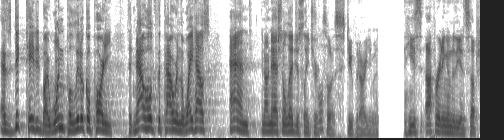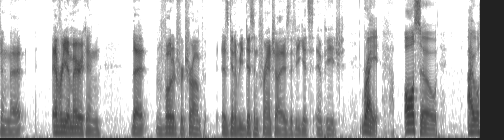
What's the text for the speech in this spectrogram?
As dictated by one political party that now holds the power in the White House and in our national legislature. It's also a stupid argument. He's operating under the assumption that every American that voted for Trump is going to be disenfranchised if he gets impeached. Right. Also, I will.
